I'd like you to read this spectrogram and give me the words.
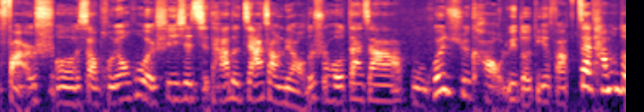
反而是呃小朋友或者是。是一些其他的家长聊的时候，大家不会去考虑的地方，在他们的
